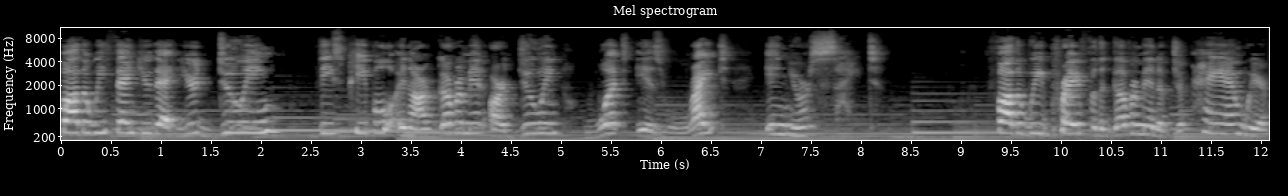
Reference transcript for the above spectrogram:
Father, we thank you that you're doing, these people in our government are doing what is right in your sight. Father, we pray for the government of Japan, where,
